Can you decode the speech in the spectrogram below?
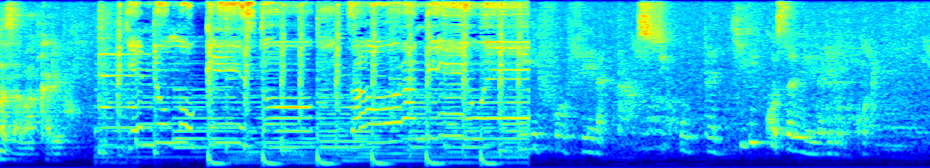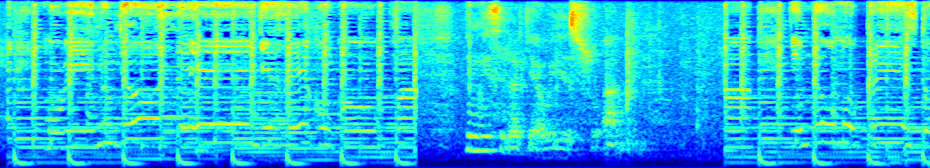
satani azaba karibu. Genda umukristo nzahora ndiwe. Ifofera tansiyo utagira ikosa n'ibintu ari gukora. Mu bintu byose ngeze kugupfa. Ni mu izina ryawe yesu amen. Genda umukristo.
